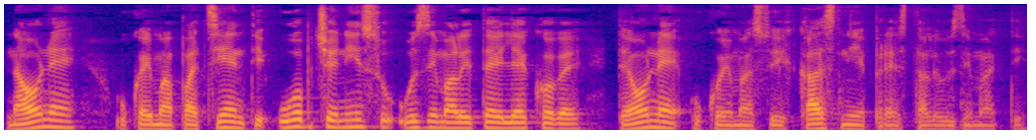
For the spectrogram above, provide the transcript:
na one u kojima pacijenti uopće nisu uzimali te lijekove te one u kojima su ih kasnije prestali uzimati.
